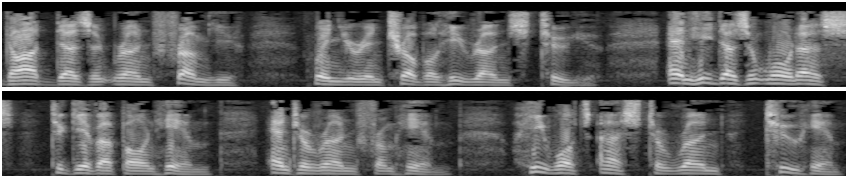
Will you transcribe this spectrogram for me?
God doesn't run from you. When you're in trouble, He runs to you. And He doesn't want us to give up on Him and to run from Him. He wants us to run to Him.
